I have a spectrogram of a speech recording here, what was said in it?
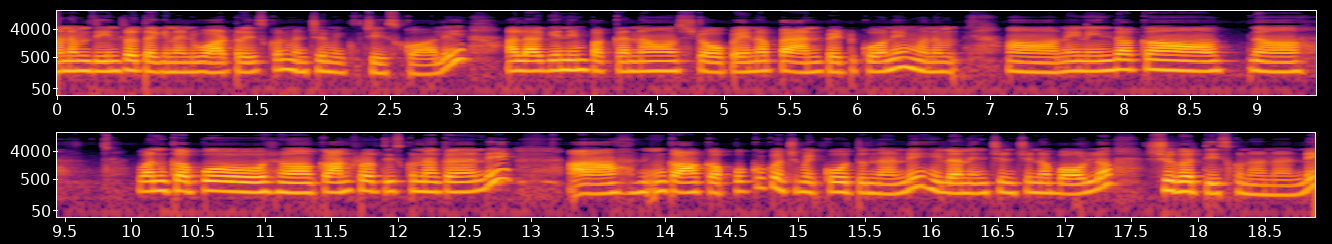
మనం దీంట్లో తగినన్ని వాటర్ వేసుకొని మంచిగా మిక్స్ చేసుకోవాలి. అలాగే నేను పక్కన స్టవ్ పైన ప్యాన్ పెట్టుకొని మనం నేను ఇందాక వన్ కప్పు కార్న్ఫ్లోర్ తీసుకున్నాను కదండి ఇంకా ఆ కప్పుకు కొంచెం ఎక్కువ అవుతుందండి. ఇలా నేను చిన్న చిన్న బౌల్లో షుగర్ తీసుకున్నానండి.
